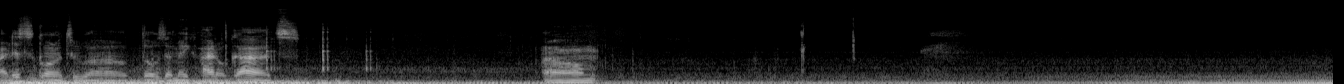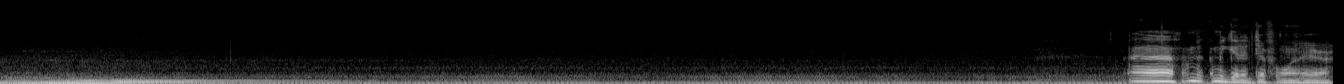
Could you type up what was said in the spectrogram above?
All right, this is going to uh, those that make idol gods. Um, Uh, let me, let me get a different one here.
